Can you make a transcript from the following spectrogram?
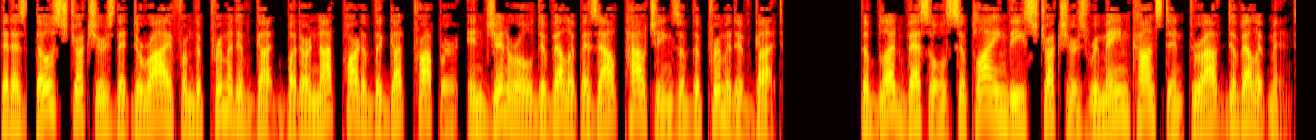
that is, those structures that derive from the primitive gut but are not part of the gut proper, in general develop as outpouchings of the primitive gut. The blood vessels supplying these structures remain constant throughout development.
